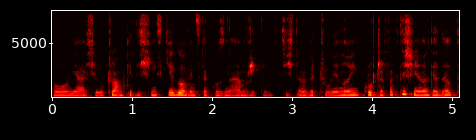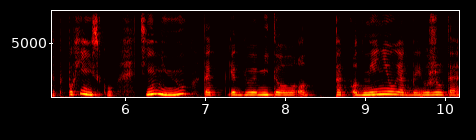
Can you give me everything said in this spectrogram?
bo ja się uczyłam kiedyś chińskiego, więc tak uznałam, że to gdzieś tam wyczuję. No i kurczę, faktycznie no, gadał typ po chińsku. Ciniu, tak jakby mi to od, tak odmienił, jakby użył te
